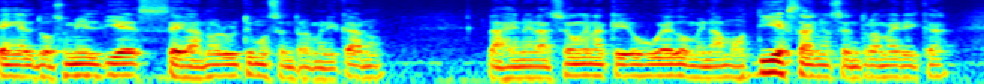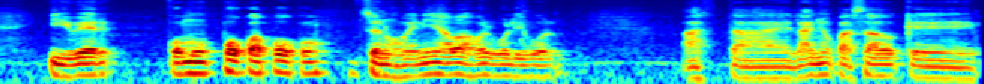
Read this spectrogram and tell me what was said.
En el 2010 se ganó el último centroamericano. La generación en la que yo jugué dominamos 10 años Centroamérica y ver cómo poco a poco se nos venía abajo el voleibol hasta el año pasado que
